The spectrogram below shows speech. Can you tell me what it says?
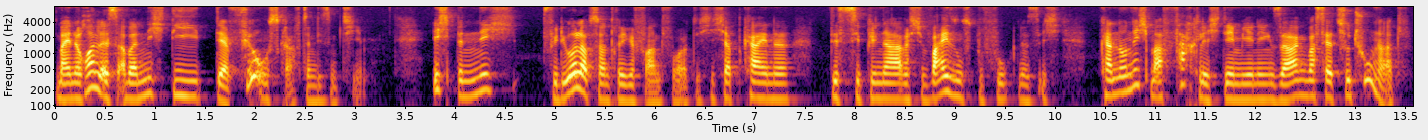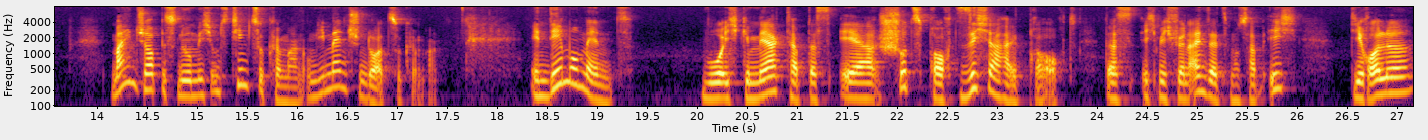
Meine Rolle ist aber nicht die der Führungskraft in diesem Team. Ich bin nicht für die Urlaubsanträge verantwortlich. Ich habe keine disziplinarische Weisungsbefugnis. Ich kann noch nicht mal fachlich demjenigen sagen, was er zu tun hat. Mein Job ist nur, mich ums Team zu kümmern, um die Menschen dort zu kümmern. In dem Moment, wo ich gemerkt habe, dass er Schutz braucht, Sicherheit braucht, dass ich mich für ihn einsetzen muss, habe ich die Rolle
